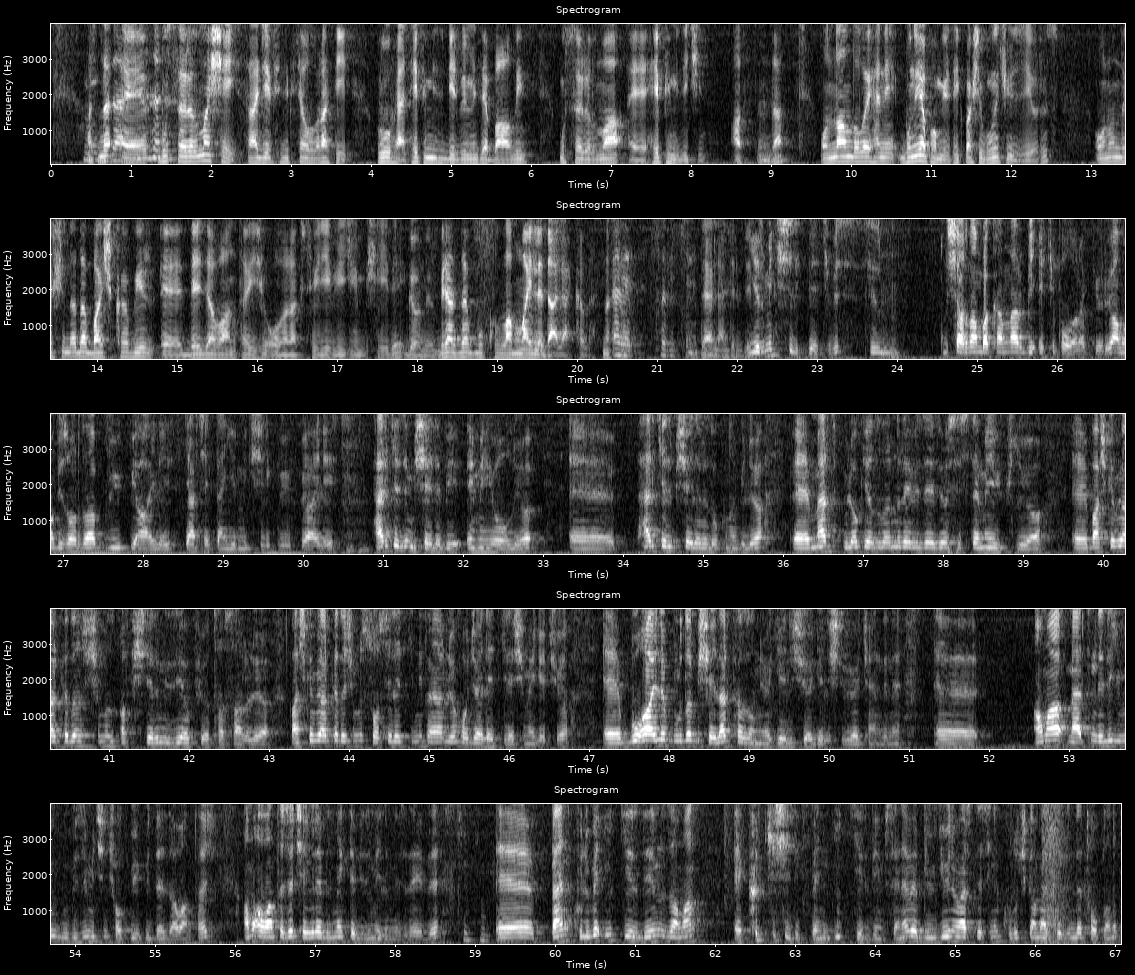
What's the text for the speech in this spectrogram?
Ne aslında güzel. e, bu sarılma şey sadece fiziksel olarak değil, ruhen hepimiz birbirimize bağlıyız. Bu sarılma e, hepimiz için aslında. Ondan dolayı hani bunu yapamıyoruz. İlk başta bunun için üzülüyoruz. Onun dışında da başka bir e, dezavantajı olarak söyleyebileceğim bir şey de görmüyorum. Biraz da bu kullanmayla da alakalı. Nasıl Evet tabii ki. değerlendirebiliriz? 20 kişilik bir ekibiz. Siz dışarıdan bakanlar bir ekip olarak görüyor ama biz orada büyük bir aileyiz. Gerçekten 20 kişilik büyük bir aileyiz. Herkesin bir şeyde bir emeği oluyor. Ee, herkes bir şeylere dokunabiliyor. Ee, Mert blog yazılarını revize ediyor, sisteme yüklüyor. Ee, başka bir arkadaşımız afişlerimizi yapıyor, tasarlıyor. Başka bir arkadaşımız sosyal etkinlik ayarlıyor, hocayla etkileşime geçiyor. Ee, bu aile burada bir şeyler kazanıyor, gelişiyor, geliştiriyor kendini. Ee, ama Mert'in dediği gibi bu bizim için çok büyük bir dezavantaj. Ama avantaja çevirebilmek de bizim elimizdeydi. Kesinlikle. Ee, ben kulübe ilk girdiğim zaman e, 40 kişiydik benim ilk girdiğim sene ve Bilgi Üniversitesi'nin Kuluçka merkezinde toplanıp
